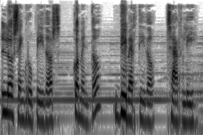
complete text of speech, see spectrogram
Los engrupidos, comentó, divertido, Charlie.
